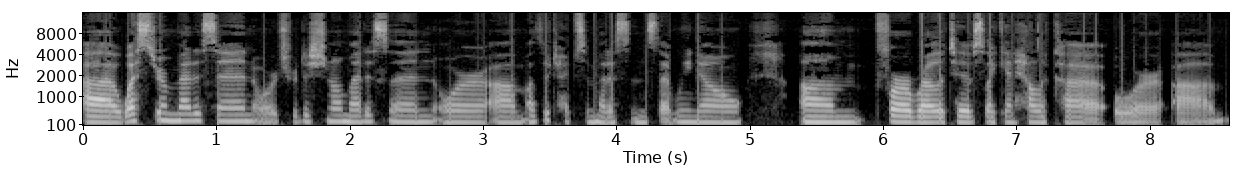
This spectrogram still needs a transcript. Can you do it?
uh, Western medicine or traditional medicine or um, other types of medicines that we know um, for our relatives like Angelica or, um,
